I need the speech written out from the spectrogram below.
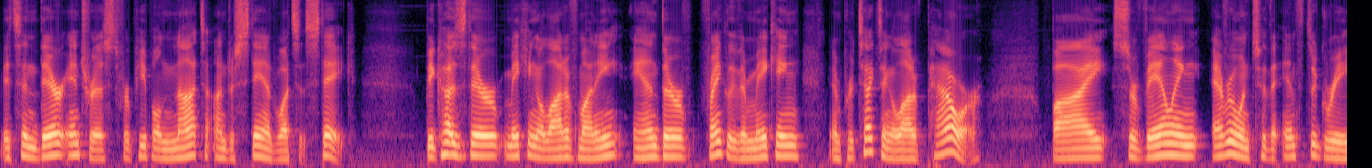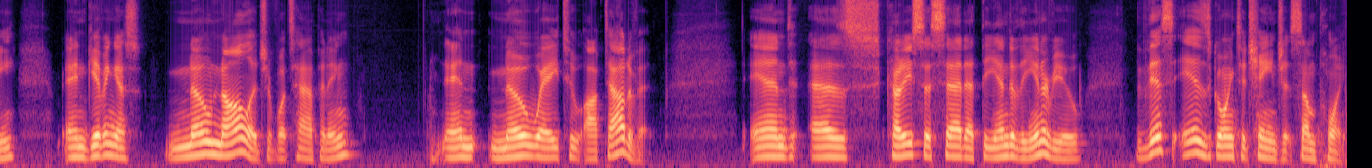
it's in their interest for people not to understand what's at stake because they're making a lot of money and they're, frankly, they're making and protecting a lot of power by surveilling everyone to the nth degree and giving us no knowledge of what's happening and no way to opt out of it. And as Carissa said at the end of the interview, this is going to change at some point.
